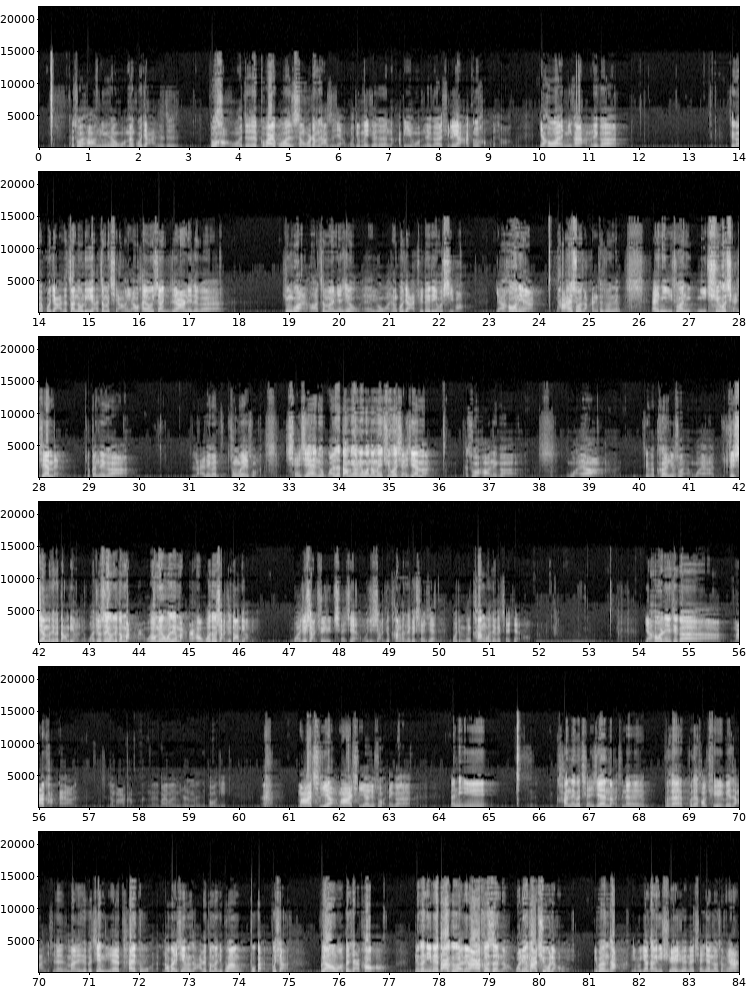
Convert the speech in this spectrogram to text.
他说：“哈，你说我们国家这这多好，我这是搁外国生活这么长时间，我就没觉得哪比我们这个叙利亚更好的啊。”然后啊，你看俺们这个这个国家的战斗力还这么强，然后还有像你这样的这个军官啊，这么年轻有为，就我们国家绝对的有希望。然后呢，他还说啥呢？他说呢，哎，你说你你去过前线没？就跟这个来这个中尉说，前线，我这当兵的，我能没去过前线吗？他说哈，那个我呀。这个客人就说：“我呀最羡慕这个当兵的，我就是有这个买卖。我要没有我这个买卖哈，我都想去当兵我就想去前线，我就想去看看这个前线，我就没看过这个前线啊。然后呢，这个马尔卡呀，叫马尔卡吧，外国的名那么不好记。马尔奇呀，马尔奇呀，就说那个，那你看那个前线呢？现在。”不太不太好去，为啥呢？现在他妈的这个间谍太多了，老百姓啥的根本就不让、不敢、不想、不让往跟前靠啊。那个你那大哥那阿尔赫森呐，我领他去过两回，你问问他吧，你不让他给你学一学那前线都什么样？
